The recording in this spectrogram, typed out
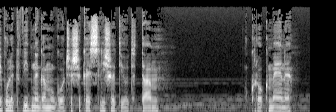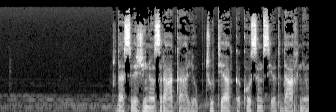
je poleg vidnega mogoče še kaj slišati od tam, okrog mene, morda svežino zraka ali občutja, kako sem si oddahnil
